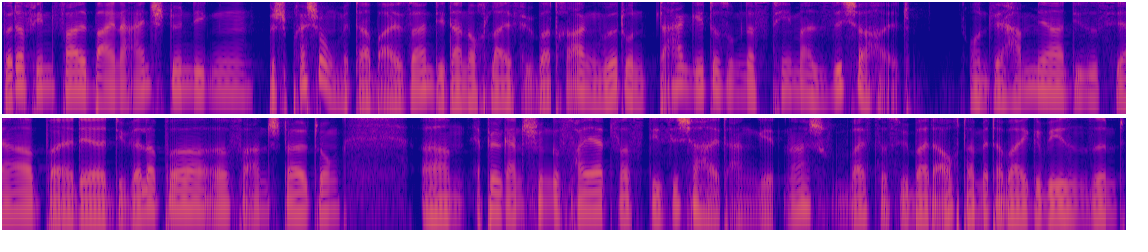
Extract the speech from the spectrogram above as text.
wird auf jeden Fall bei einer einstündigen Besprechung mit dabei sein, die dann noch live übertragen wird und da geht es um das Thema Sicherheit. Und wir haben ja dieses Jahr bei der Developer-Veranstaltung äh, ähm, Apple ganz schön gefeiert, was die Sicherheit angeht. Ne? Ich weiß, dass wir beide auch da mit dabei gewesen sind,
